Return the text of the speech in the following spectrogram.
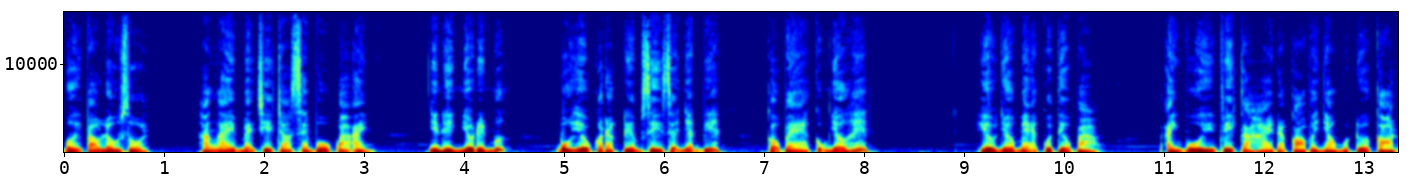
bởi bao lâu rồi. Hàng ngày mẹ chỉ cho xem bố qua ảnh. Nhìn hình nhiều đến mức bố Hiểu có đặc điểm gì dễ nhận biết. Cậu bé cũng nhớ hết. Hiểu nhớ mẹ của Tiểu Bảo. Anh vui vì cả hai đã có với nhau một đứa con.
